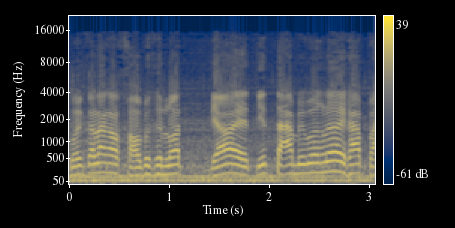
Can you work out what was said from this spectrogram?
คนกำลังเอาเขาไปขึ้นรถ เดี๋ยวติดตามไปเบิ้องเลยครับไป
